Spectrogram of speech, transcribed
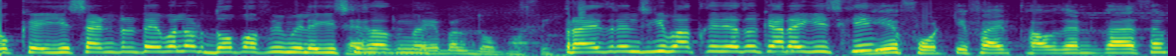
ओके ये सेंटर टेबल और दो पफी मिलेगी इसके साथ में। टेबल दो पफी प्राइस रेंज की बात करिए तो क्या रहेगी इसकी? ये फोर्टी फाइव थाउज़ेंड का है सर।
